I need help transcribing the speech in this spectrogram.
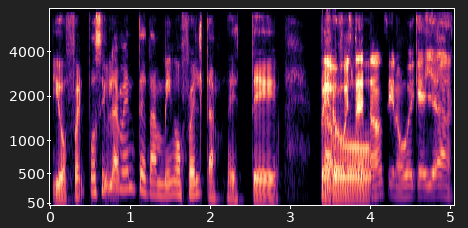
Y oferta, posiblemente también oferta. Este, pero... si no ve que ella...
